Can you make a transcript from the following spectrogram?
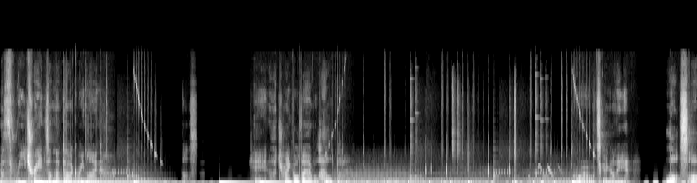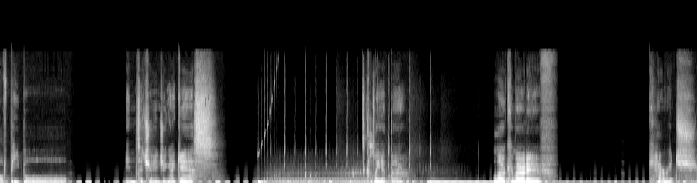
Got three trains on that dark green line. Nuts. Okay, another triangle there will help. Whoa, what's going on here? Lots of people interchanging, I guess. Cleared though. Locomotive. Carriage.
